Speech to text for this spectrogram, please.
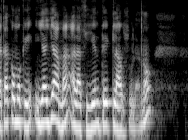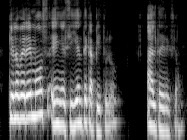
acá como que ya llama a la siguiente cláusula, ¿no? Que lo veremos en el siguiente capítulo. Alta dirección.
